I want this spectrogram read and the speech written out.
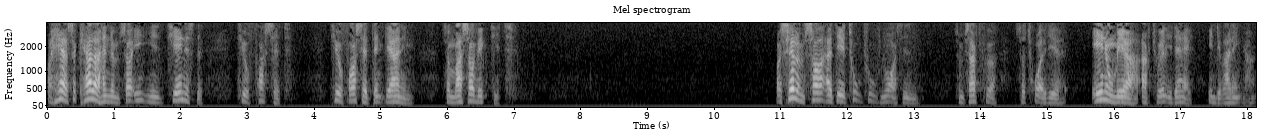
Og her så kalder han dem så ind i en tjeneste til at fortsætte, til at fortsætte den gerning, som var så vigtigt. Og selvom så, at det er 2.000 år siden, som sagt før, så tror jeg, det er endnu mere aktuelt i dag, end det var dengang.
